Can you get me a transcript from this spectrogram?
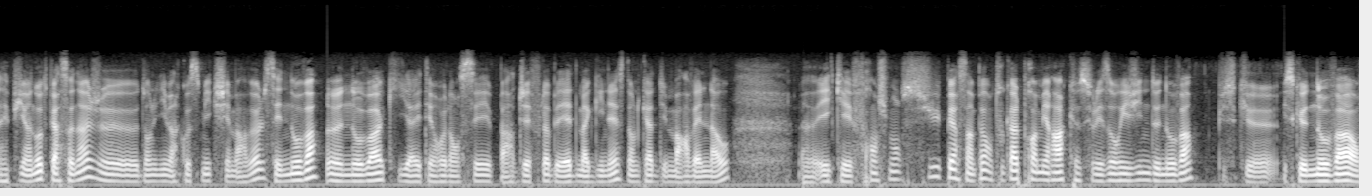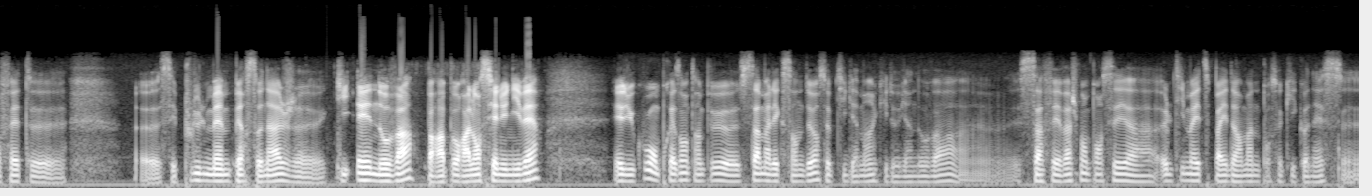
Et puis un autre personnage euh, dans l'univers cosmique chez Marvel, c'est Nova. Euh, Nova qui a été relancé par Jeff Lubb et Ed McGuinness dans le cadre du Marvel Now. euh, et qui est franchement super sympa. En tout cas, le premier arc sur les origines de Nova, puisque, Nova, en fait, c'est plus le même personnage qui est Nova par rapport à l'ancien univers. Et du coup, on présente un peu euh, Sam Alexander, ce petit gamin qui devient Nova. Euh, ça fait vachement penser à Ultimate Spider-Man pour ceux qui connaissent euh,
